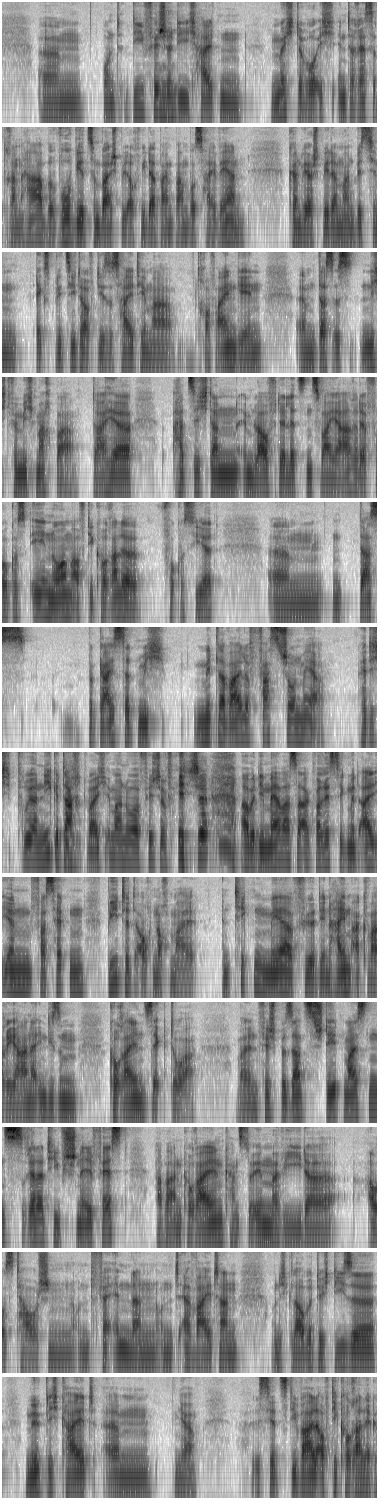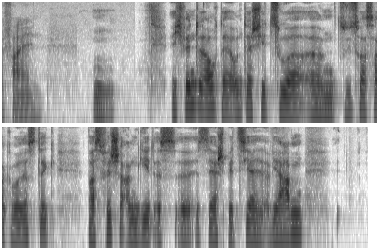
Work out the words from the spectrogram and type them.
Ähm, und die Fische, mhm. die ich halten möchte, wo ich Interesse dran habe, wo wir zum Beispiel auch wieder beim Bambushai wären, können wir ja später mal ein bisschen expliziter auf dieses High-Thema drauf eingehen. Ähm, das ist nicht für mich machbar. Daher hat sich dann im Laufe der letzten zwei Jahre der Fokus enorm auf die Koralle fokussiert. Ähm, das begeistert mich mittlerweile fast schon mehr. Hätte ich früher nie gedacht, weil ich immer nur Fische fische. Aber die Meerwasseraquaristik mit all ihren Facetten bietet auch noch mal einen Ticken mehr für den Heimaquarianer in diesem Korallensektor. Weil ein Fischbesatz steht meistens relativ schnell fest, aber an Korallen kannst du immer wieder austauschen und verändern und erweitern. Und ich glaube, durch diese Möglichkeit, ähm, ja, ist jetzt die Wahl auf die Koralle gefallen. Mhm. Ich finde auch, der Unterschied zur ähm, Süßwasseraquaristik, was Fische angeht, ist, äh, ist sehr speziell. Wir haben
